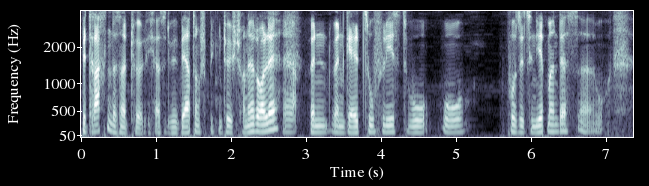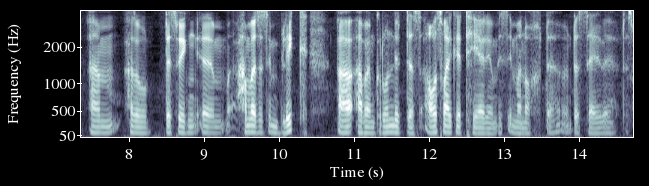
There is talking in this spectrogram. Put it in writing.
betrachten das natürlich. Also die Bewertung spielt natürlich schon eine Rolle, ja. wenn, wenn Geld zufließt, wo, wo positioniert man das? Äh, ähm, also deswegen ähm, haben wir das im Blick, aber im Grunde das Auswahlkriterium ist immer noch dasselbe. Das,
